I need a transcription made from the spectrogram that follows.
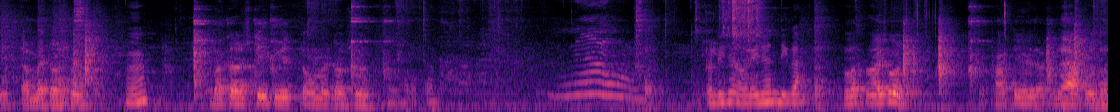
With tomato soup hmm? Butter stick with tomato soup ઓલી છે ઓલી છે દીવા. મસ્ત લાગ્યું? ખાતી હોય તો લે આપું તને.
